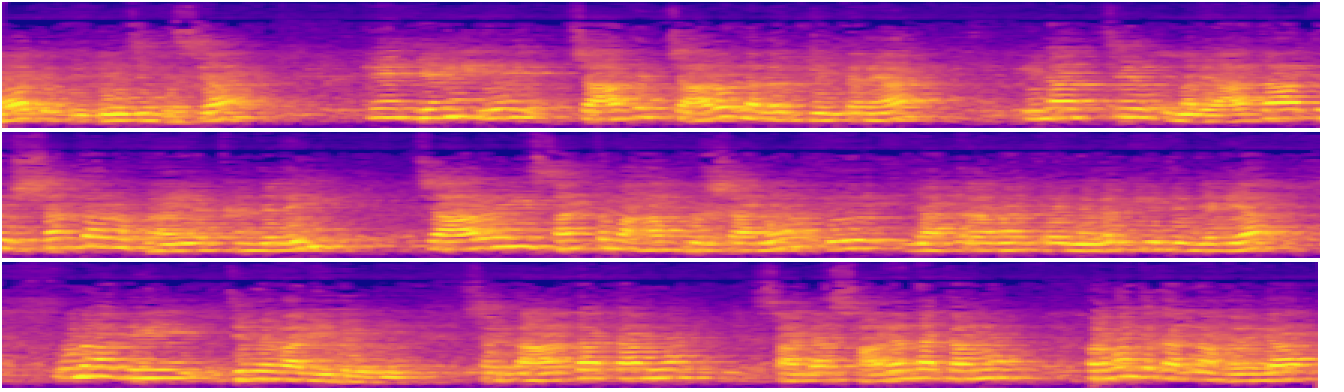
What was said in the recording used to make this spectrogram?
ਬਹੁਤ ਡਿਟੇਲ ਚ ਦੱਸਿਆ ਕਿ ਜਿਹੜੀ ਇਹ ਚਾਰ ਦੇ ਚਾਰੋਂ ਨਗਰ ਕੀਰਤਨ ਆ ਇਹਨਾਂ 'ਚ ਮਰਿਆਦਾ ਤੇ ਸ਼ਰਧਾ ਨੂੰ ਬਣਾਈ ਰੱਖਣ ਦੇ ਲਈ ਚਾਰੋਂ ਹੀ ਸੰਤ ਮਹਾਪੁਰਸ਼ਾਂ ਨੂੰ ਇਹ ਯਾਤਰਾਵਾਂ ਤੇ ਨਗਰ ਕੀਰਤਨ ਜਿਹੜੇ ਆ, ਉਹਨਾਂ ਦੀ ਜ਼ਿੰਮੇਵਾਰੀ ਹੋਏਗੀ। ਸਰਕਾਰ ਦਾ ਕੰਮ, ਸਾਡਾ ਸਾਰਿਆਂ ਦਾ ਕੰਮ ਪ੍ਰਬੰਧ ਕਰਨਾ ਹੋਏਗਾ।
